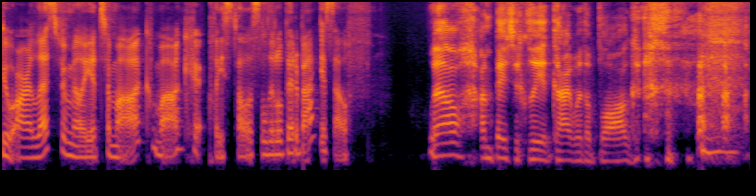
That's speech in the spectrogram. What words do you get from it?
who are less familiar to Mark, Mark, please tell us a little bit about yourself. Well, I'm basically a guy with a blog uh,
